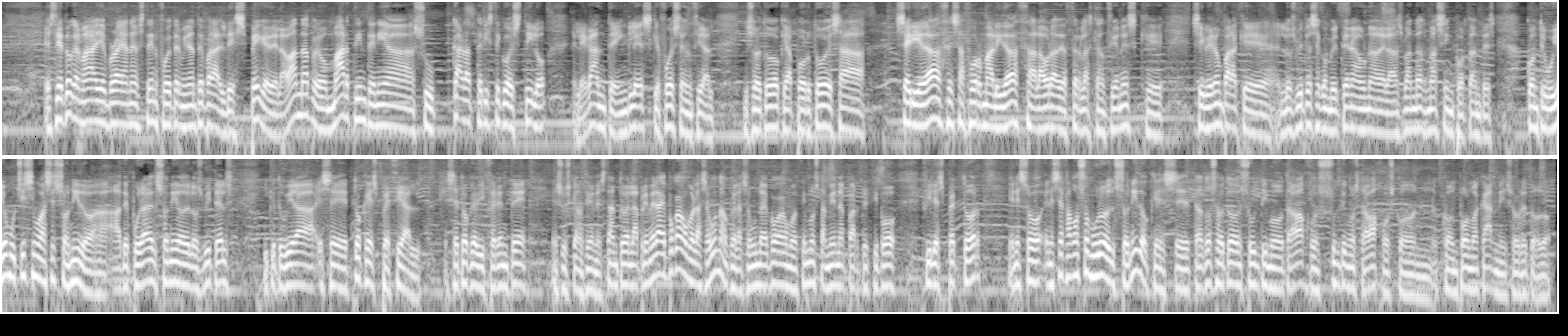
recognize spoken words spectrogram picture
Es cierto que el manager Brian Epstein fue determinante para el despegue de la banda, pero Martin tenía su característico estilo elegante inglés que fue esencial y sobre todo que aportó esa seriedad, esa formalidad a la hora de hacer las canciones que sirvieron para que los Beatles se convirtieran en una de las bandas más importantes. Contribuyó muchísimo a ese sonido, a, depurar el sonido de los Beatles y que tuviera ese toque especial, ese toque diferente en sus canciones, tanto en la primera época como en la segunda, aunque en la segunda época, como decimos, también participó Phil Spector en, eso, en ese famoso muro del sonido que se trató sobre todo en su último trabajo, en sus últimos trabajos con, con Paul McCartney sobre todo.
